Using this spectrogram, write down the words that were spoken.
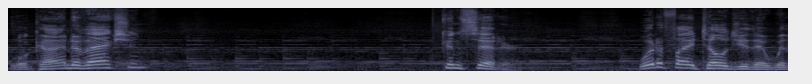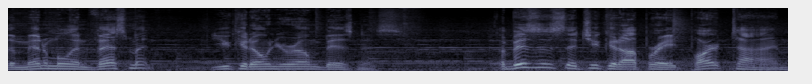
What kind of action? Consider what if I told you that with a minimal investment, you could own your own business? A business that you could operate part time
